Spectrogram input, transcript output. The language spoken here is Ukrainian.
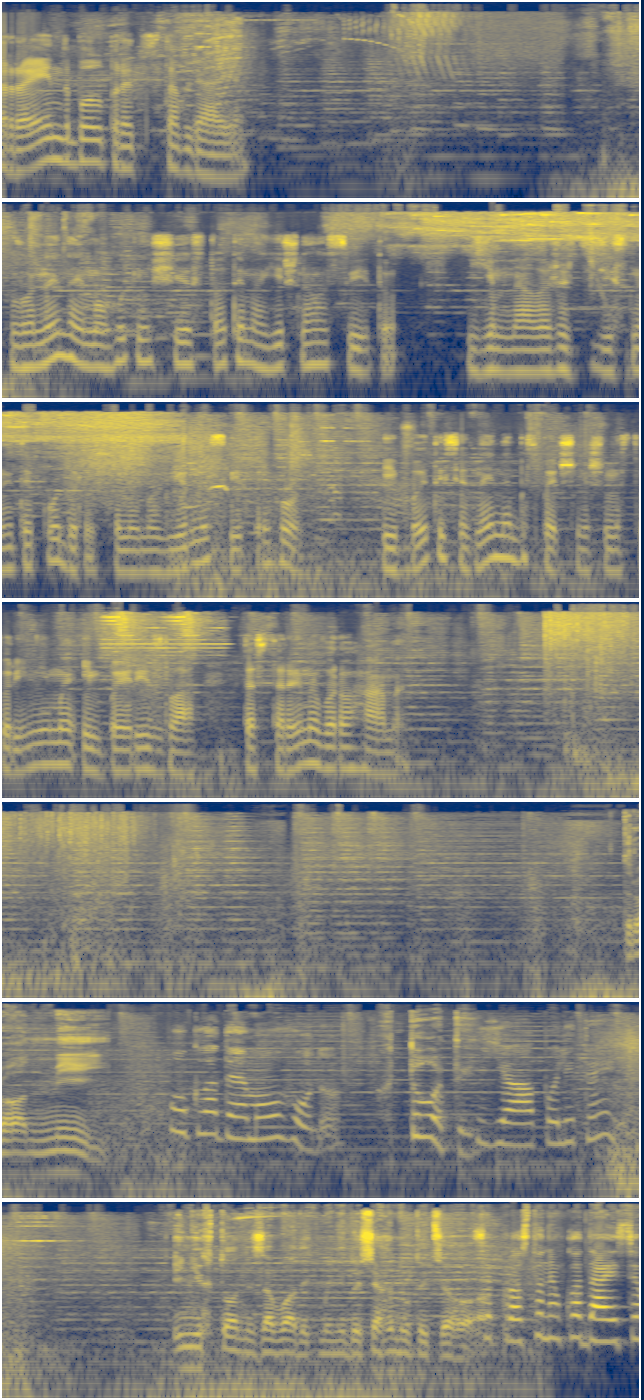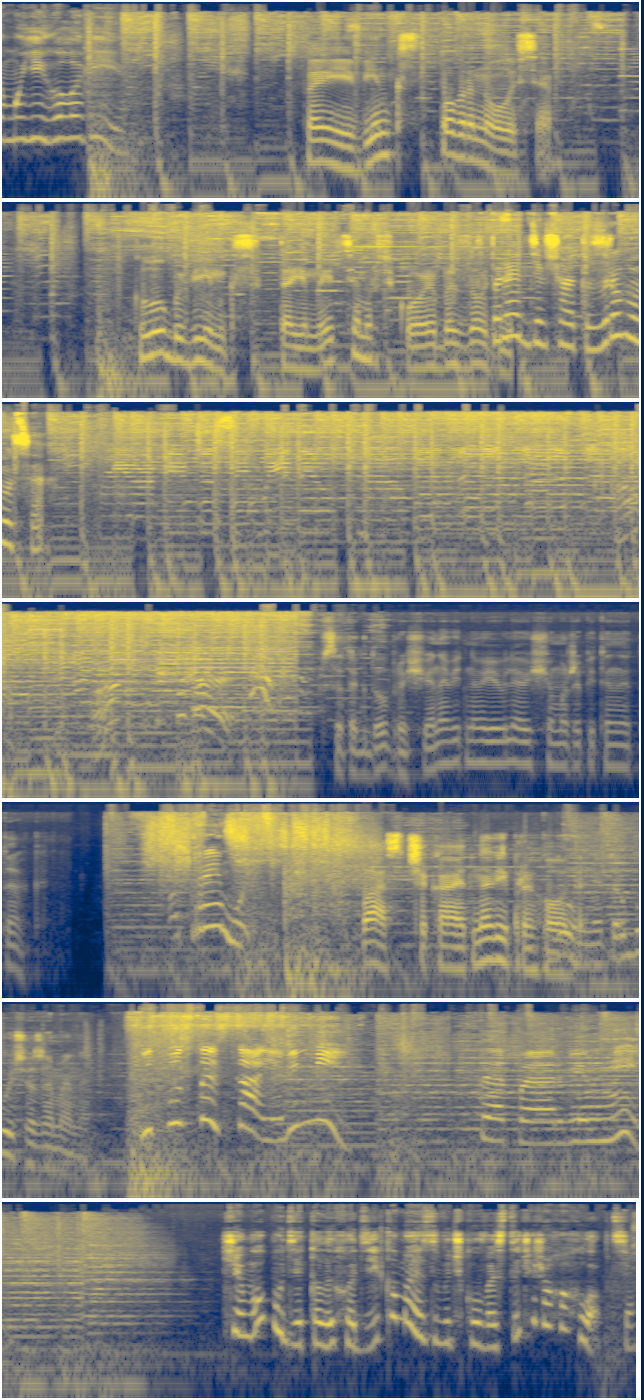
Рейнбол представляє Вони наймогутніші істоти магічного світу. Їм належить здійснити подорож у неймовірний світ пригод і битися з найнебезпечнішими створіннями імперії зла та старими ворогами. Трон мій. Укладемо угоду. Хто ти? Я політея. І ніхто не завадить мені досягнути цього. Це просто не вкладається в моїй голові. Феї Вінкс повернулися. Клуб Вінкс таємниця морської безодні. Вперед, дівчата, зробимо це. Все так добре, що я навіть не уявляю, що може піти не так. Отримуй! Вас чекають нові пригоди. Бум, не турбуйся за мене. Відпусти Ская, він мій! Тепер він мій. Чому будь-яка лиходійка має звичку вести чужого хлопця?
